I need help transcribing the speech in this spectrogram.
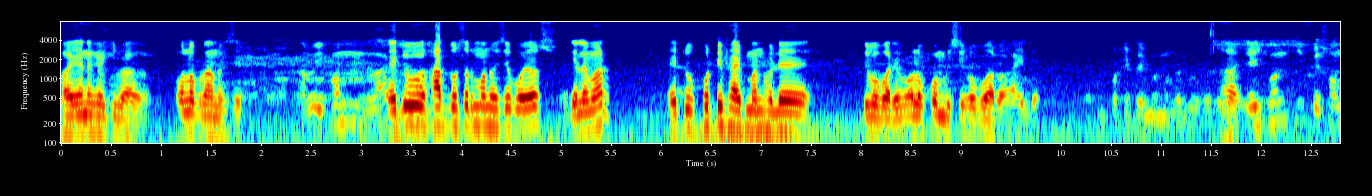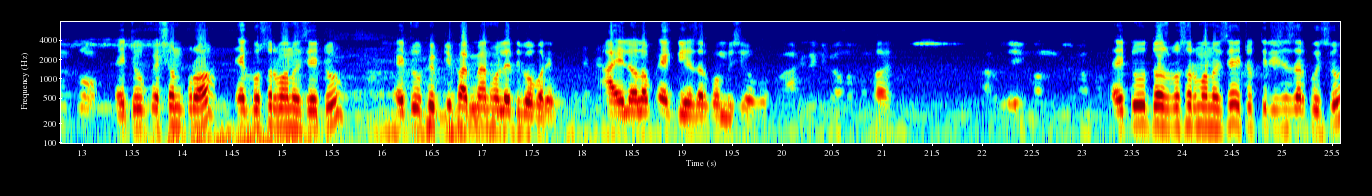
হয় এনেকৈ কিবা অলপ ৰান হৈছে। এইটো সাত বছৰমান হৈছে বয়স গেলেমাৰ। এইটো ফৰ্টি ফাইভ মান হ'লে দিব পাৰিম অলপ কম বেছি হ'ব আৰু আহিলে। 45 মান হ'লে দিব পাৰিব। হয়। এইখন কি পেছন প্ৰ এইটো পেশ্যন প্ৰ' এক বছৰমান হৈছে এইটো। এইটো ফিফটি ফাইভ মান হ'লে দিব পাৰিম। আহিলে অলপ এক দুই হাজাৰ কম বেছি হ'ব। হয়। এইটো দহ বছৰমান হৈছে এইটো ত্ৰিছ হাজাৰ কৈছোঁ।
